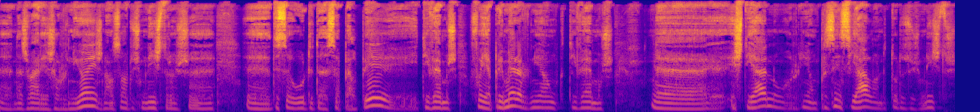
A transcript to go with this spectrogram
eh, nas várias reuniões, não só dos ministros eh, eh, de saúde da CPLP, e tivemos, foi a primeira reunião que tivemos este ano, reunião presencial, onde todos os ministros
